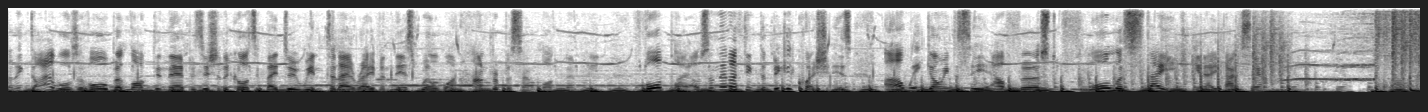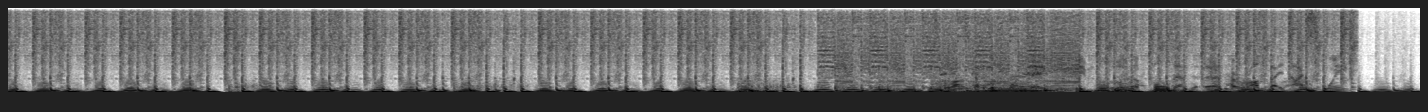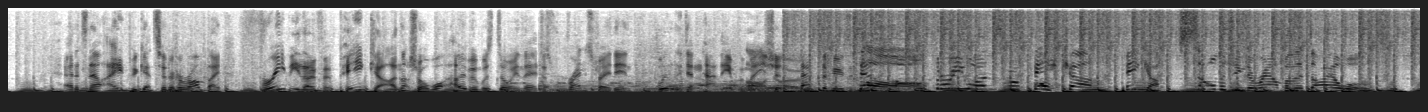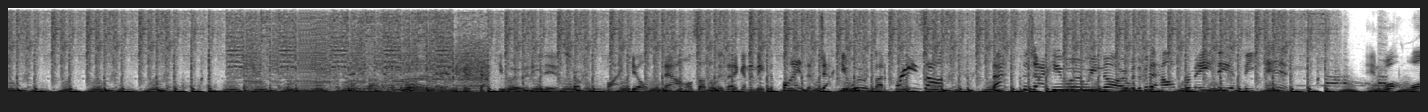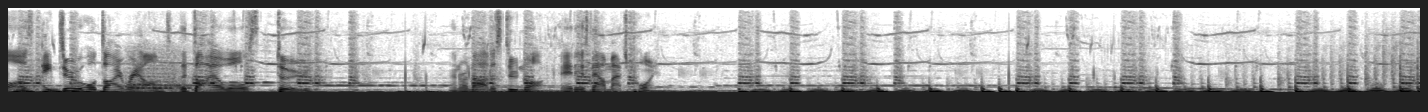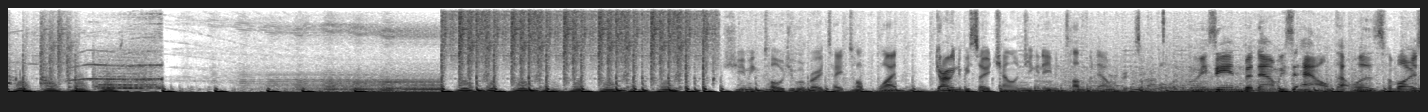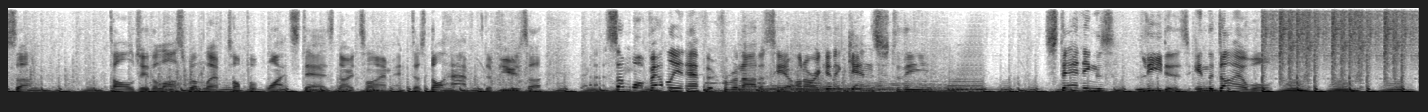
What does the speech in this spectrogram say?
I think Direwolves have all but locked in their position. Of course, if they do win today, Raven, this will 100% lock them in for playoffs. And then I think the bigger question is, are we going to see our first flawless stage in APAC South? Down to earth. Harambe, nice swing. And it's now Ape who gets to the Harambe. Freebie though for Pika. I'm not sure what Hoven was doing there. Just ran straight in. Clearly didn't have the information. Oh, no. That's the fuser. Down. Oh, three ones for Pika. Pika salvaging the round for the Direwolves. Because Jackie Wu and EDF struggle to find kills. And now suddenly they're going to need to find them. Jackie Wu inside Freezer. That's the Jackie Wu we know with a bit of help from ED at the end. In what was a do or die round, the Direwolves do. And Renatus do not. It is now match point. Will rotate top white. Going to be so challenging and even tougher now with Ritz on. He's in, but now he's out. That was Hermosa. Told you the last one left top of white stairs, no time, and does not have the diffuser. Uh, somewhat valiant effort from Renatus here on Oregon against the standings leaders in the Direwolves.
